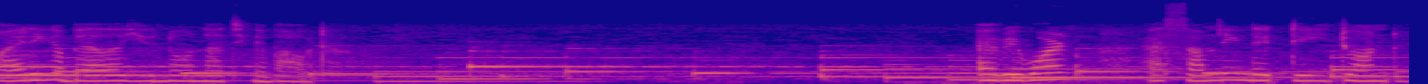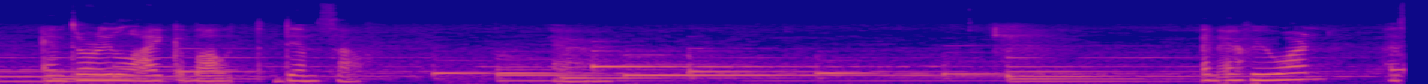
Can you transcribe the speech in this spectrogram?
fighting a battle you know nothing about. Everyone has something that they don't entirely like about themselves. And, and everyone has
